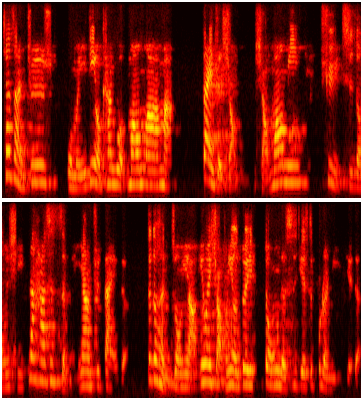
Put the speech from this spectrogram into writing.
家长就是我们一定有看过猫妈妈带着小。小猫咪去吃东西，那它是怎么样去带的？这个很重要，因为小朋友对动物的世界是不能理解的，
